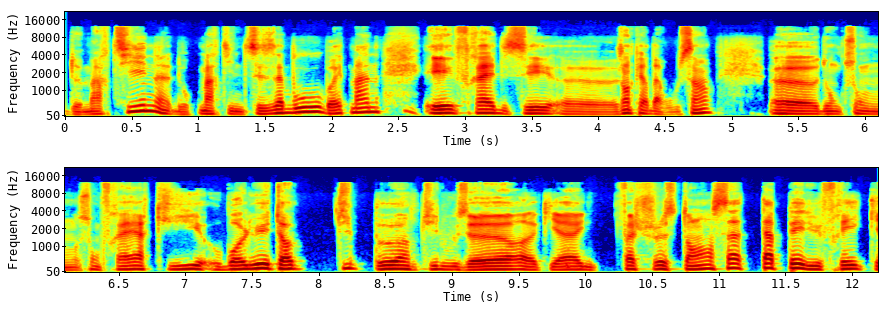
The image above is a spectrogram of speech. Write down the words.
de Martine. Donc, Martine, c'est Zabou, Bretman. Et Fred, c'est euh, Jean-Pierre Daroussin. Euh, donc, son, son frère qui, bon, lui, est un petit peu un petit loser, euh, qui a une fâcheuse tendance à taper du fric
